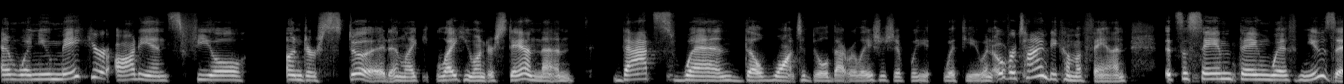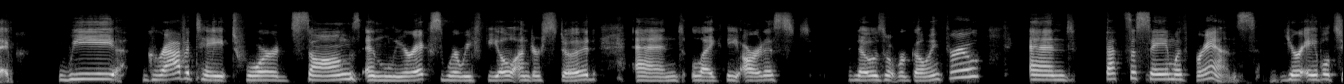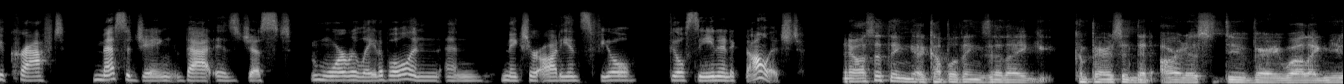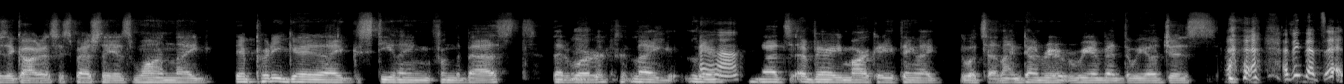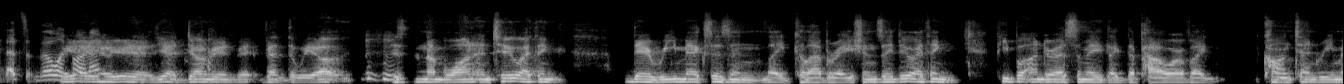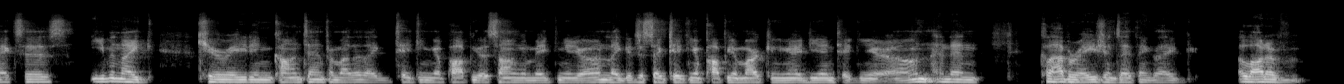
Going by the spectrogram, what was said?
and when you make your audience feel understood and like like you understand them that's when they'll want to build that relationship with, with you and over time become a fan. It's the same thing with music. We gravitate toward songs and lyrics where we feel understood and like the artist knows what we're going through. And that's the same with brands. You're able to craft messaging that is just more relatable and and makes your audience feel feel seen and acknowledged. And I also think a couple of things that like comparison that artists do very well, like music artists especially, is one like they're pretty good at like stealing from the best that work. like uh-huh. that's a very marketing thing. Like what's that line? Don't re- reinvent the wheel. Just I think that's it. That's the only yeah, part. Yeah, I- yeah, yeah, yeah. Don't reinvent the wheel mm-hmm. is number one, and two. I think their remixes and like collaborations they do. I think people underestimate like the power of like content remixes. Even like curating content from other like taking a popular song and making it your own like it's just like taking a popular marketing idea and taking your own and then collaborations i think like a lot of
